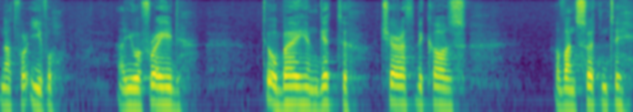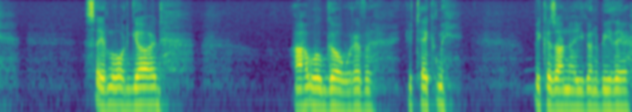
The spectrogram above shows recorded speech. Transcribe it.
not for evil. Are you afraid to obey and get to Cherith because of uncertainty, say, Lord God, I will go wherever you take me because I know you're going to be there.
